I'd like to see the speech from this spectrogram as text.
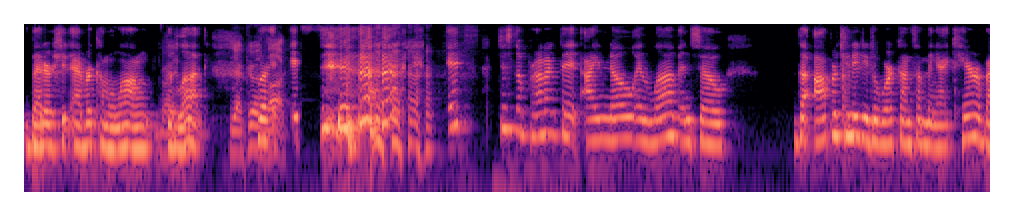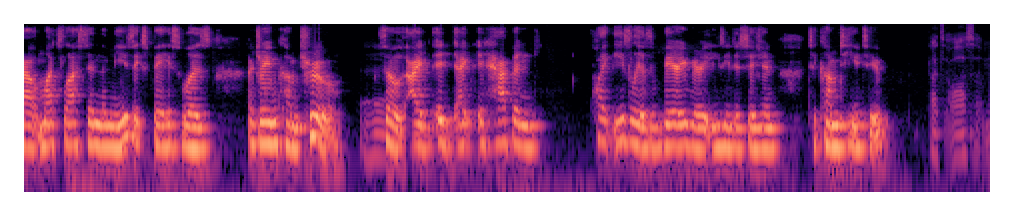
better should ever come along, right. good luck. Yeah, good but luck. It's, it's, just a product that I know and love. And so the opportunity to work on something I care about, much less in the music space, was a dream come true. Mm-hmm. So I it, I it happened quite easily. It was a very very easy decision to come to YouTube. That's awesome.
